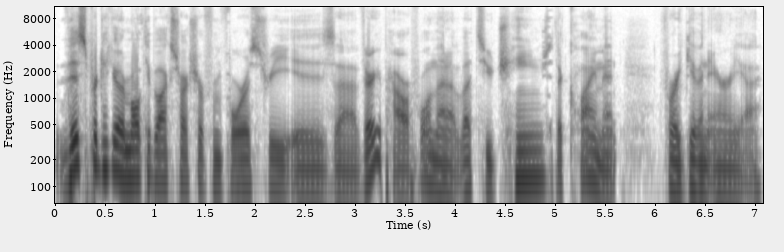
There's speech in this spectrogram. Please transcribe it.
this particular multi-block structure from forestry is uh, very powerful in that it lets you change the climate for a given area.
